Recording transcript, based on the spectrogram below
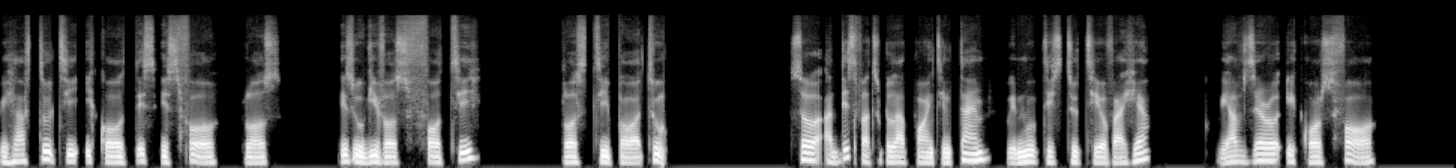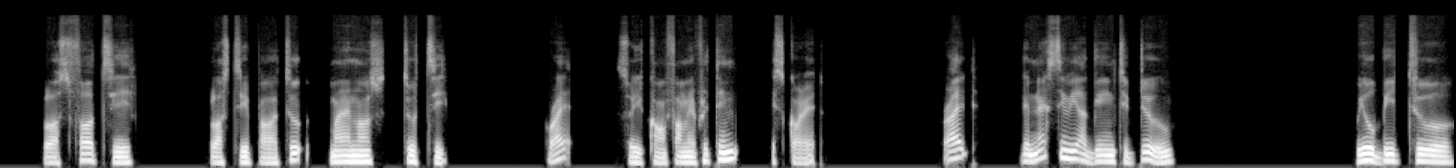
we have 2t equals, this is 4 plus, this will give us 4t plus t power 2. So at this particular point in time, we move this 2t over here. We have 0 equals 4 plus 4t plus t power 2 minus 2t. Right? So you confirm everything is correct. Right? The next thing we are going to do will be to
